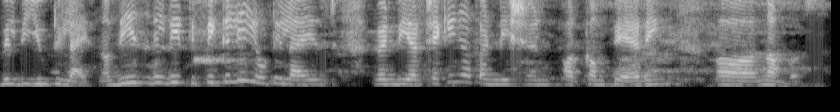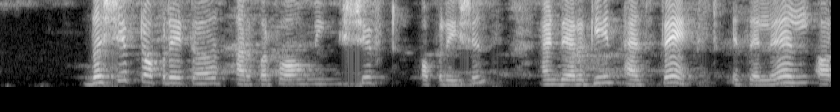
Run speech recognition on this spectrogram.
will be utilized now these will be typically utilized when we are checking a condition or comparing uh, numbers the shift operators are performing shift operations and they are again as text SLL or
